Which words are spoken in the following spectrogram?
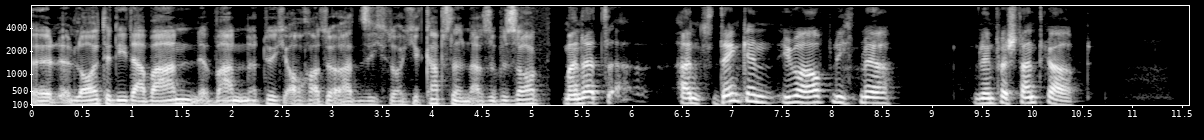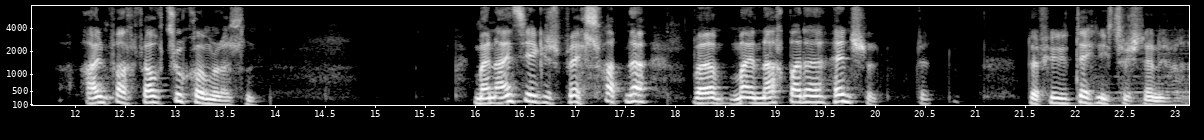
äh, Leute, die da waren, waren natürlich auch, also hatten sich solche Kapseln also besorgt. Man hat ans Denken überhaupt nicht mehr den Verstand gehabt. Einfach drauf zukommen lassen. Mein einziger Gesprächspartner war mein Nachbar, der Henschel, der, für die Technik zuständig war.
